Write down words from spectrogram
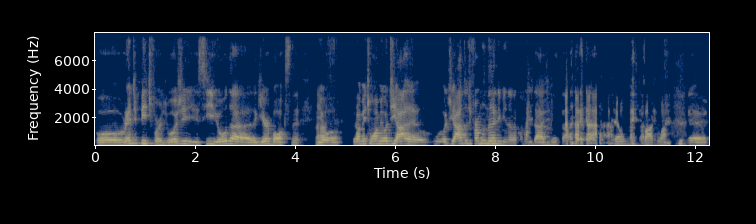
O Randy Pitchford, hoje CEO da, da Gearbox, né? E o, geralmente um homem odiado, é, odiado de forma unânime né, na comunidade. Né? Então, é, é um baguá. É,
